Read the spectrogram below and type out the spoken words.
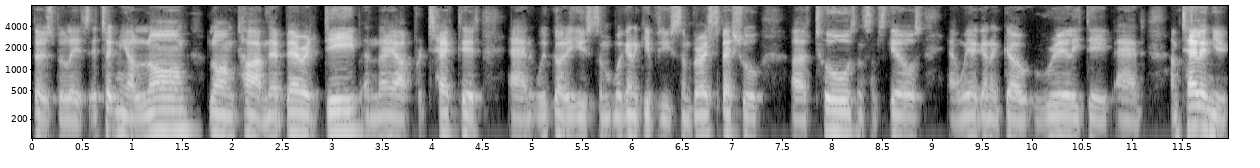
those beliefs. It took me a long, long time. They're buried deep and they are protected. And we've got to use some, we're going to give you some very special uh, tools and some skills. And we are going to go really deep. And I'm telling you,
